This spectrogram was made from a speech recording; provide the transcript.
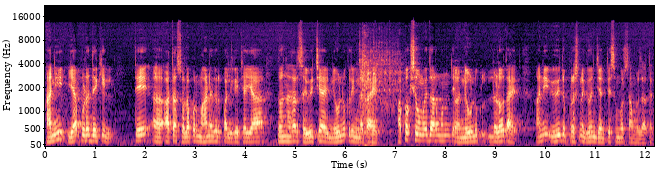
आणि यापुढं देखील ते आता सोलापूर महानगरपालिकेच्या या दोन हजार सव्वीसच्या निवडणूक रिंगणात आहेत. अपक्ष उमेदवार म्हणून ते निवडणूक लढवत आहेत आणि विविध प्रश्न घेऊन जनतेसमोर सामोरं जात आहेत.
